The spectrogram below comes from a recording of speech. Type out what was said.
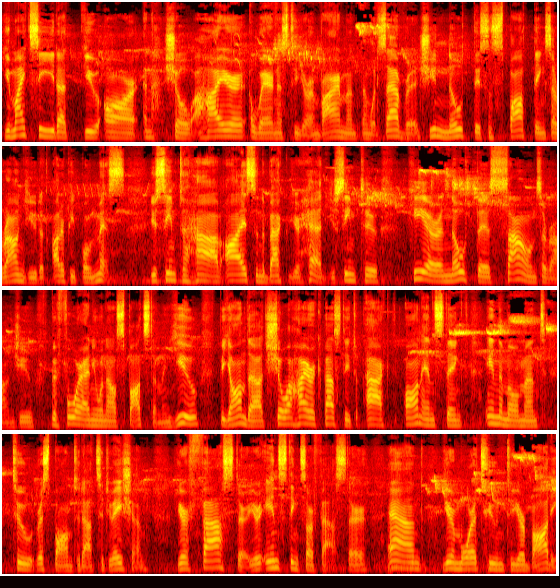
you might see that you are and show a higher awareness to your environment than what is average. You notice and spot things around you that other people miss. You seem to have eyes in the back of your head. You seem to hear and notice sounds around you before anyone else spots them. And you, beyond that, show a higher capacity to act on instinct in the moment to respond to that situation. You're faster, your instincts are faster, and you're more attuned to your body.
